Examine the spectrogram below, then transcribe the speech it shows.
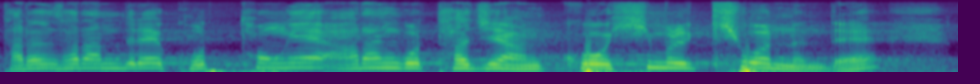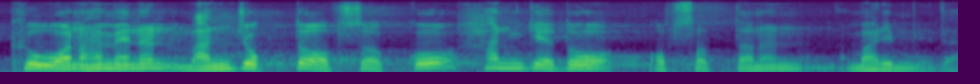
다른 사람들의 고통에 아랑곳하지 않고 힘을 키웠는데 그 원함에는 만족도 없었고 한계도 없었다는 말입니다.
